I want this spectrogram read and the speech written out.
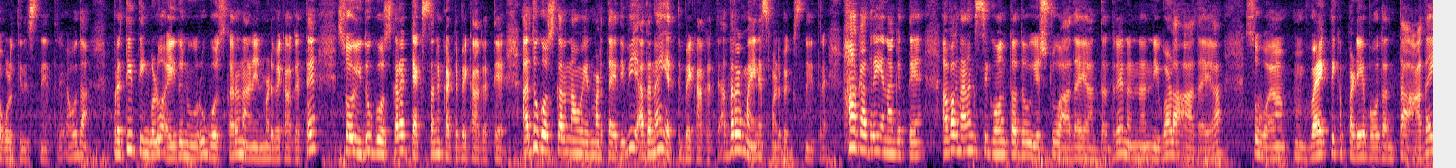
ತೊಗೊಳ್ತೀನಿ ಸ್ನೇಹಿತರೆ. ಹೌದಾ? ಪ್ರತಿ ತಿಂಗಳು ಐದು ನೂರುಗೋಸ್ಕರ ನಾನು ಏನು ಮಾಡಬೇಕಾಗತ್ತೆ? ಸೊ ಇದಕ್ಕೋಸ್ಕರ ಟ್ಯಾಕ್ಸನ್ನು ಕಟ್ಟಬೇಕಾಗತ್ತೆ. ಅದಕ್ಕೋಸ್ಕರ ನಾವು ಏನು ಮಾಡ್ತಾ ಇದ್ದೀವಿ? ಅದನ್ನು ಎತ್ತಬೇಕಾಗತ್ತೆ. ಅದರಾಗ ಮೈನಸ್ ಮಾಡಬೇಕು ಸ್ನೇಹಿತರೆ. ಹಾಗಾದರೆ ಏನಾಗುತ್ತೆ? ಅವಾಗ ನನಗೆ ಸಿಗುವಂಥದ್ದು ಎಷ್ಟು ಆದಾಯ ಅಂತಂದರೆ ನನ್ನ ನಿವ್ವಳ ಆದಾಯ. ಸೊ ವೈಯಕ್ತಿಕ ಪಡೆಯಬಹುದಂಥ ಆದಾಯ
